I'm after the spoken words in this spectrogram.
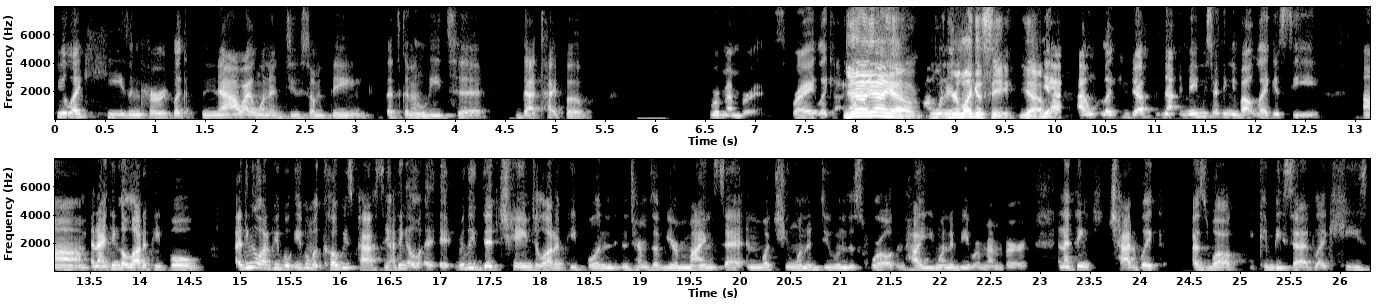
feel like he's encouraged. Like now, I want to do something that's going to lead to that type of remembrance, right? Like yeah, wanna, yeah, yeah. Your legacy, yeah, yeah. I like you definitely. It made me start thinking about legacy, um, and I think a lot of people. I think a lot of people, even with Kobe's passing, I think it really did change a lot of people in, in terms of your mindset and what you want to do in this world and how you want to be remembered. And I think Chadwick as well can be said like he's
